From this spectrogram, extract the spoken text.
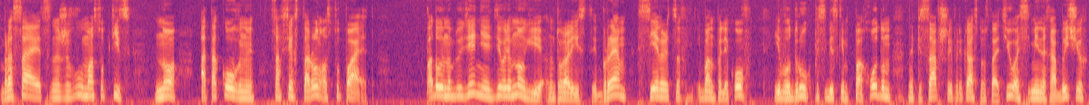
бросается на живую массу птиц, но атакованный со всех сторон отступает. Подобные наблюдения делали многие натуралисты. Брэм, Северцев, Иван Поляков, его друг по сибирским походам, написавший прекрасную статью о семейных обычаях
